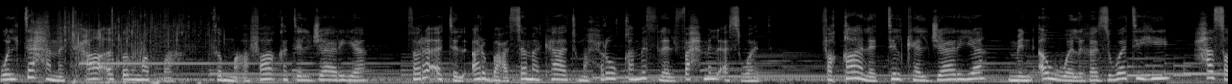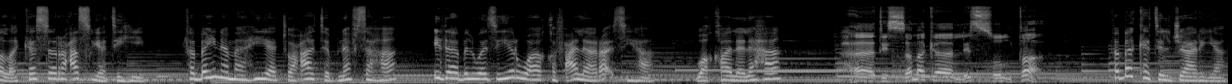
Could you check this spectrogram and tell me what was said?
والتحمت حائط المطبخ ثم أفاقت الجارية فرأت الأربع سمكات محروقة مثل الفحم الأسود. فقالت تلك الجارية من أول غزوته حصل كسر عصيته فبينما هي تعاتب نفسها إذا بالوزير واقف على رأسها. وقال لها هات السمكة للسلطان. فبكت الجارية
